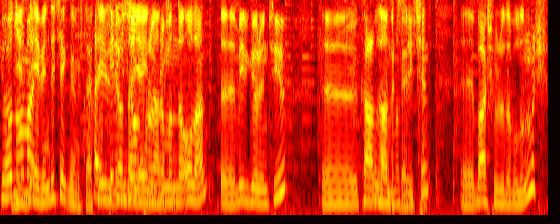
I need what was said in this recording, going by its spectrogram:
Yo, Gizli normal evinde çekmemişler. Hayır, Televizyonda televizyon yayınlanmış. programında olan e, bir görüntüyü e, kaldırılması için e, başvuruda bulunmuş.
